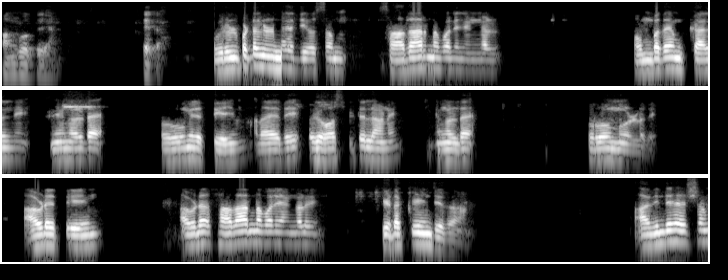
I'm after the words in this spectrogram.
പങ്കുവെക്കുകയാണ്. കേൾക്കാം. ഉരുൾപൊട്ടലുണ്ടായ ദിവസം സാധാരണ പോലെ ഞങ്ങൾ ഒമ്പതേ മുക്കാലിന് ഞങ്ങളുടെ റൂമിലെത്തുകയും അതായത് ഒരു ഹോസ്പിറ്റലിലാണ് ഞങ്ങളുടെ റൂം ഉള്ളത്. അവിടെ എത്തുകയും അവിടെ സാധാരണ പോലെ ഞങ്ങൾ കിടക്കുകയും ചെയ്തതാണ്. അതിന്റെ ശേഷം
